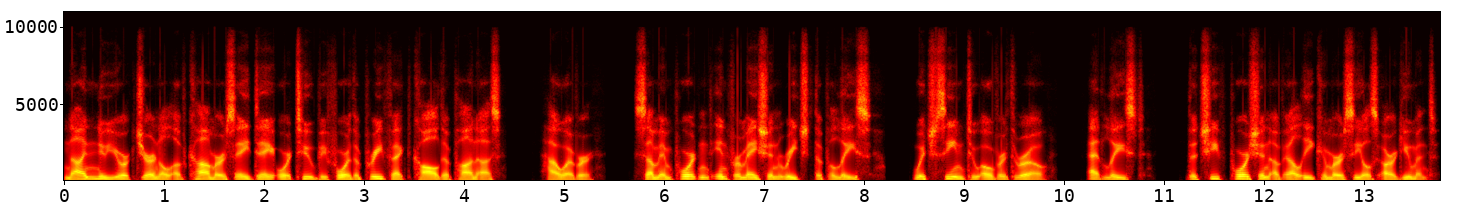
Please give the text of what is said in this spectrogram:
9 New York Journal of Commerce A day or two before the prefect called upon us, however, some important information reached the police, which seemed to overthrow, at least, the chief portion of Le Commerciel's argument.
